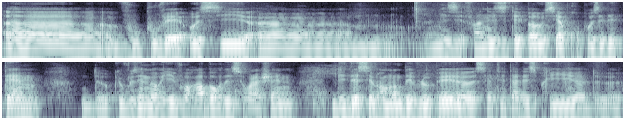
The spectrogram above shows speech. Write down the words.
Vous pouvez aussi, n'hésitez pas aussi à proposer des thèmes de, que vous aimeriez voir abordés sur la chaîne. L'idée, c'est vraiment de développer euh, cet état d'esprit euh, de,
